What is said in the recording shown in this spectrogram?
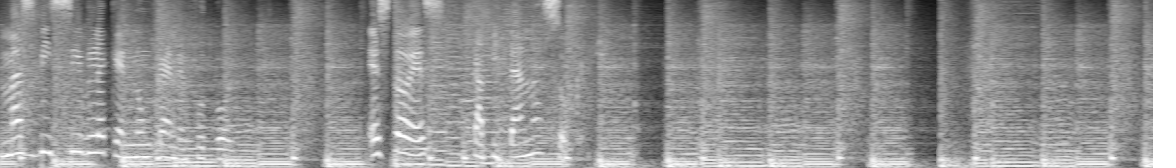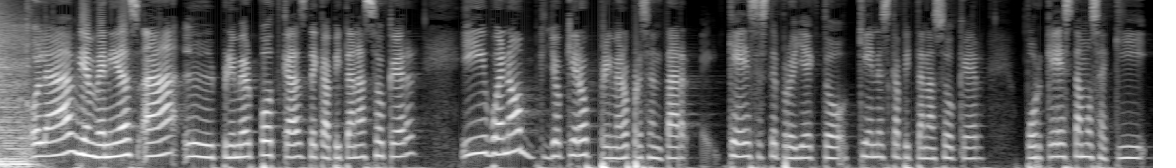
más visible que nunca en el fútbol. Esto es Capitana Soccer. Hola, bienvenidas al primer podcast de Capitana Soccer. Y bueno, yo quiero primero presentar qué es este proyecto, quién es Capitana Soccer, por qué estamos aquí,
